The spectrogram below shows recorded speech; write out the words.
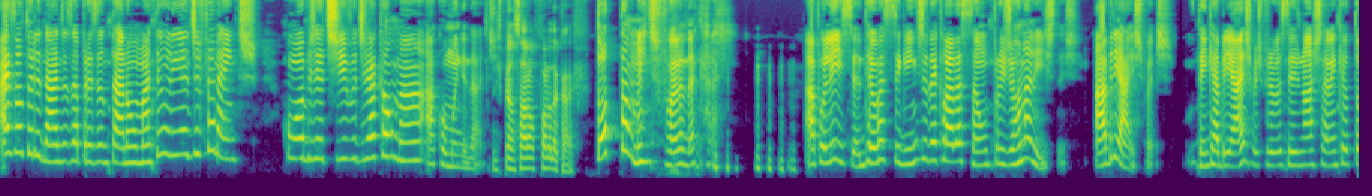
as autoridades apresentaram uma teoria diferente, com o objetivo de acalmar a comunidade. Eles pensaram fora da caixa. Totalmente fora da caixa. A polícia deu a seguinte declaração para os jornalistas. Abre aspas. Tem que abrir aspas para vocês não acharem que eu tô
